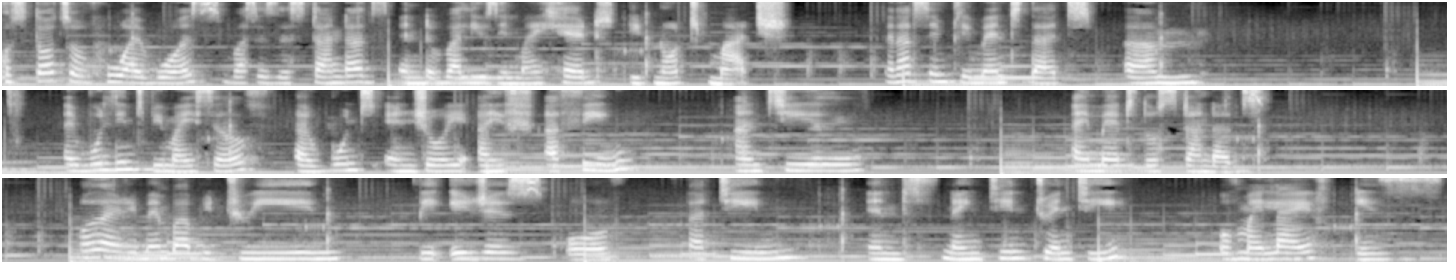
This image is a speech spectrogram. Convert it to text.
because thoughts of who I was versus the standards and the values in my head did not match. And that simply meant that um, I wouldn't be myself. I won't enjoy a, a thing until I met those standards. All I remember between the ages of 13 and 19, 20 of my life is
